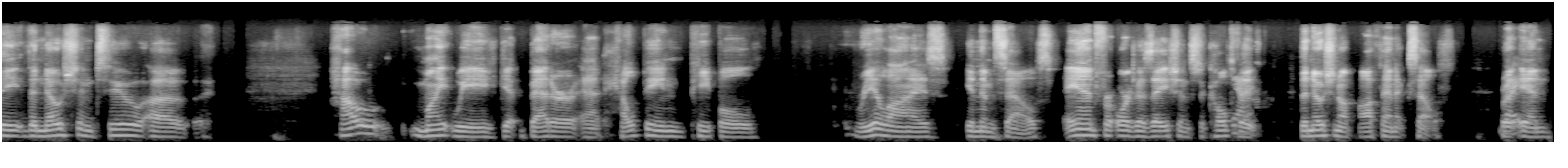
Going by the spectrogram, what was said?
the the notion too uh how might we get better at helping people realize in themselves and for organizations to cultivate the notion of authentic self right, Right. and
